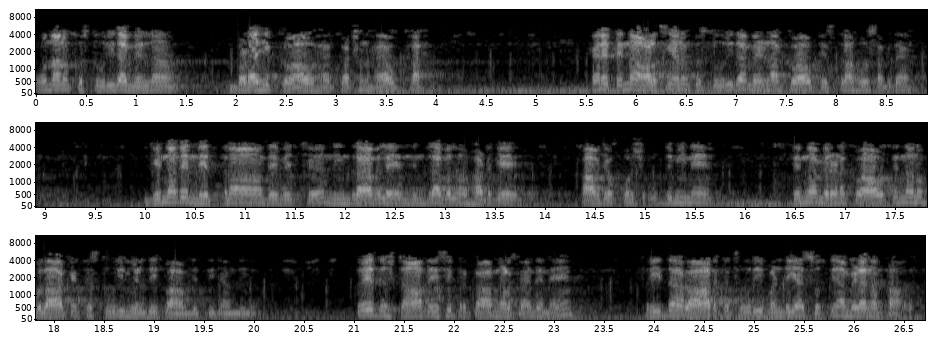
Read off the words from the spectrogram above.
ਉਹਨਾਂ ਨੂੰ ਕਸਤੂਰੀ ਦਾ ਮਿਲਣਾ ਬੜਾ ਹੀ ਕਵਾਓ ਹੈ, ਕਠਨ ਹੈ, ਔਖਾ ਹੈ। ਕਹਿੰਦੇ ਤਿੰਨਾਂ ਆਲਸੀਆਂ ਨੂੰ ਕਸਤੂਰੀ ਦਾ ਮਿਲਣਾ ਕਵਾਓ ਕਿਸ ਤਰ੍ਹਾਂ ਹੋ ਸਕਦਾ ਹੈ? ਜਿਨ੍ਹਾਂ ਦੇ ਨੇਤਰਾਂ ਦੇ ਵਿੱਚ ਨੀਂਦਰਾਵਲੇ, ਨਿੰਦਰਾ ਵੱਲੋਂ ਹਟ ਕੇ ਭਾਵ ਜੋ ਪੁਰਸ਼ ਉਦਮੀ ਨੇ, ਤਿੰਨਾਂ ਮਿਲਣ ਕਵਾਓ ਤਿੰਨਾਂ ਨੂੰ ਬੁਲਾ ਕੇ ਕਸਤੂਰੀ ਮਿਲਦੀ ਭਾਵ ਦਿੱਤੀ ਜਾਂਦੀ ਹੈ। ਤੇ ਇਹ ਦ੍ਰਿਸ਼ਟਾਂਤ ਇਸੇ ਪ੍ਰਕਾਰ ਨਾਲ ਕਹਿੰਦੇ ਨੇ, ਫਰੀਦਾ ਰਾਤ ਕਥੂਰੀ ਵੰਡਿਆ ਸੁੱਤਿਆਂ ਮਿਲਣ ਭਾਵ।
